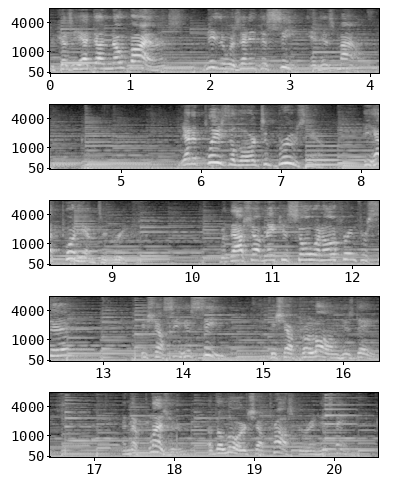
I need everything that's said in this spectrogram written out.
because he had done no violence, neither was any deceit in his mouth. Yet it pleased the Lord to bruise him, he hath put him to grief. Thou shalt make his soul an offering for sin, he shall see his seed, he shall prolong his days, and the pleasure of the Lord shall prosper in his hand.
